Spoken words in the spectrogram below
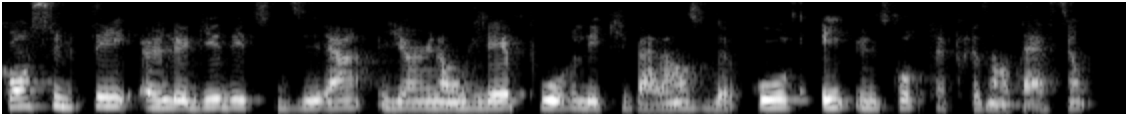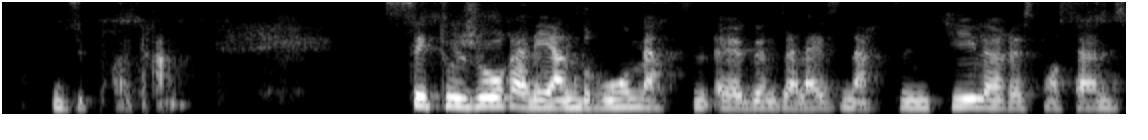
consulter le guide étudiant. Il y a un onglet pour l'équivalence de cours et une courte présentation du programme. C'est toujours Alejandro Martin, euh, González Martin qui est le responsable du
